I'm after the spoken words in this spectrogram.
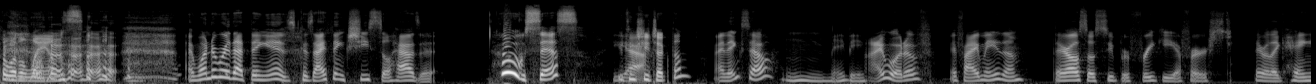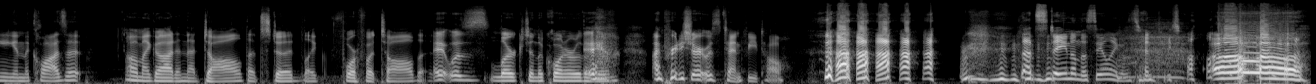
the little lambs. I wonder where that thing is because I think she still has it. Who, sis? You think she took them? I think so. Mm, maybe. I would have if I made them. They're also super freaky at first. They were like hanging in the closet. Oh my god! And that doll that stood like four foot tall that It was. lurked in the corner of the room. I'm pretty sure it was ten feet tall. that stain on the ceiling was ten feet tall. Ugh.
